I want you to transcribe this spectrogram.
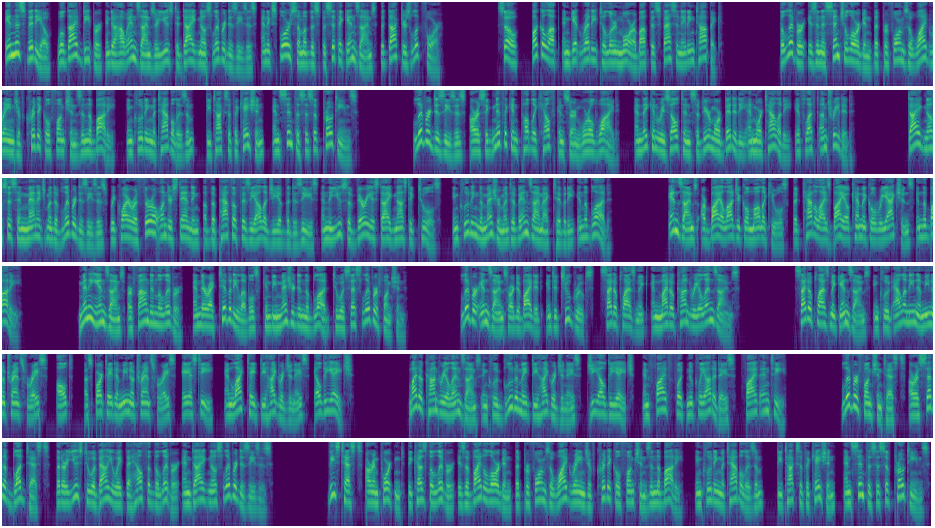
In this video, we'll dive deeper into how enzymes are used to diagnose liver diseases and explore some of the specific enzymes that doctors look for. So, buckle up and get ready to learn more about this fascinating topic. The liver is an essential organ that performs a wide range of critical functions in the body, including metabolism, detoxification, and synthesis of proteins. Liver diseases are a significant public health concern worldwide, and they can result in severe morbidity and mortality if left untreated. Diagnosis and management of liver diseases require a thorough understanding of the pathophysiology of the disease and the use of various diagnostic tools, including the measurement of enzyme activity in the blood. Enzymes are biological molecules that catalyze biochemical reactions in the body. Many enzymes are found in the liver, and their activity levels can be measured in the blood to assess liver function. Liver enzymes are divided into two groups cytoplasmic and mitochondrial enzymes. Cytoplasmic enzymes include alanine aminotransferase, ALT, aspartate aminotransferase, AST, and lactate dehydrogenase, LDH. Mitochondrial enzymes include glutamate dehydrogenase, GLDH, and 5-foot nucleotidase, 5-NT. Liver function tests are a set of blood tests that are used to evaluate the health of the liver and diagnose liver diseases. These tests are important because the liver is a vital organ that performs a wide range of critical functions in the body, including metabolism, detoxification, and synthesis of proteins.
